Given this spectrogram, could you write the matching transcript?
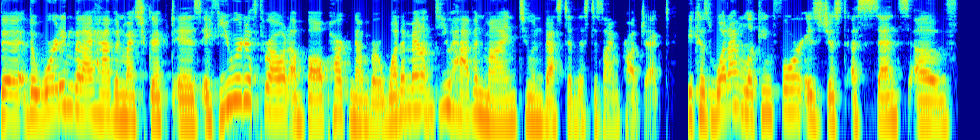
The the wording that I have in my script is if you were to throw out a ballpark number, what amount do you have in mind to invest in this design project? Because what I'm looking for is just a sense of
